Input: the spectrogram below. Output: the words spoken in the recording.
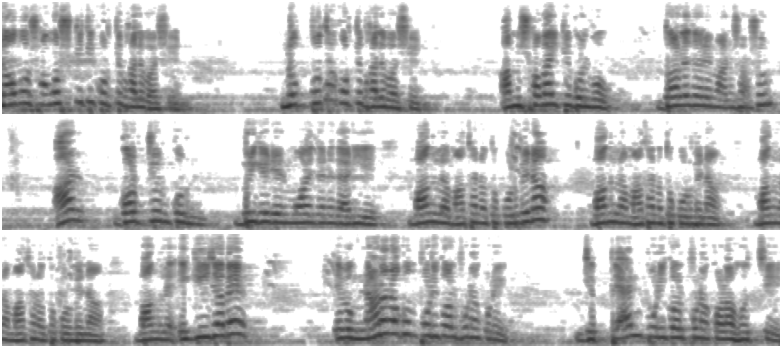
নব সংস্কৃতি করতে ভালোবাসেন, নব্যতা করতে ভালোবাসেন, আমি সবাইকে বলব, দলে দলে মানুষ আসুন আর গর্জন করুন। ব্রিগেডের ময়দানে দাঁড়িয়ে বাংলা মাথা নত করবে না। বাংলা মাথা নত করবে না, বাংলা মাথা নত করবে না। বাংলা এগিয়ে যাবে এবং নানা রকম পরিকল্পনা করে যে প্ল্যান পরিকল্পনা করা হচ্ছে।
